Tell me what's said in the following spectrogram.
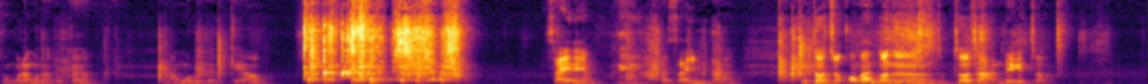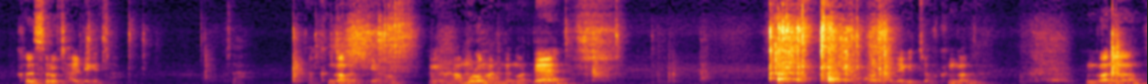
동그란 걸로 해볼까요? 나무로 해볼게요. 쌓이네요. 네, 잘 쌓입니다. 더 조그만 거는 좀더잘 안 되겠죠. 클수록 잘 되겠죠. 자, 일단 큰거 한번 해볼게요. 이거 나무로 만든 건데 더잘 되겠죠. 큰 거는. 큰 거는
